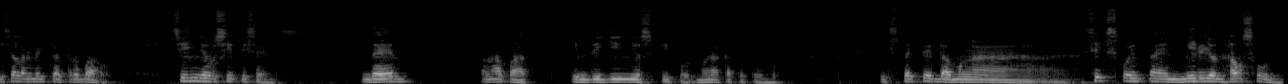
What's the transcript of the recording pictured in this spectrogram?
Isa lang nagtatrabaho. Senior citizens. then, pangapat, indigenous people, mga katutubo. Expected daw mga 6.9 million households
